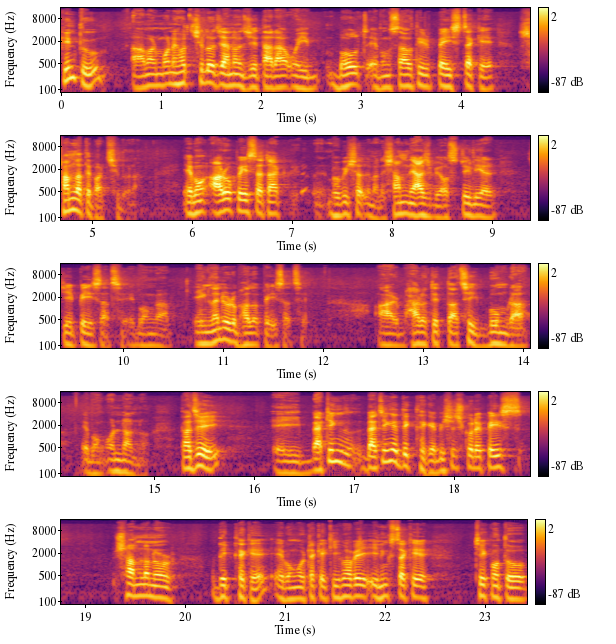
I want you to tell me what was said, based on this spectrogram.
কিন্তু আমার মনে হচ্ছিল যেন যে তারা ওই বোল্ট এবং সাউথির পেসটাকে সামলাতে পারছিল না। এবং আরও পেস অ্যাটাক ভবিষ্যতে মানে সামনে আসবে অস্ট্রেলিয়ার যে পেস আছে এবং ইংল্যান্ডেরও ভালো পেস আছে। আর ভারতের তো আছেই বুমরা এবং অন্যান্য। কাজেই এই ব্যাটিং ব্যাটিংয়ের দিক থেকে, বিশেষ করে পেস সামলানোর দিক থেকে এবং ওটাকে কীভাবে ইনিংসটাকে ঠিকমতো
